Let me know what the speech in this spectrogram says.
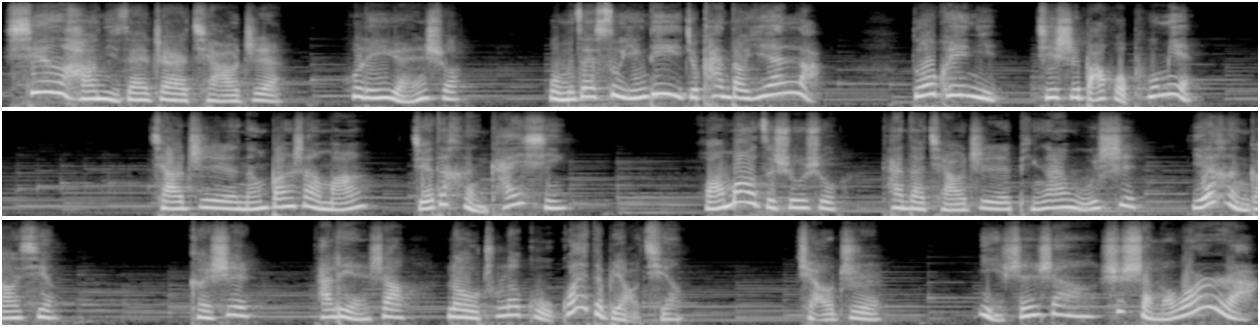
幸好你在这儿。”乔治，护林员说：“我们在宿营地就看到烟了，多亏你及时把火扑灭。”乔治能帮上忙，觉得很开心。黄帽子叔叔看到乔治平安无事，也很高兴。可是他脸上露出了古怪的表情。乔治。你身上是什么味儿啊？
